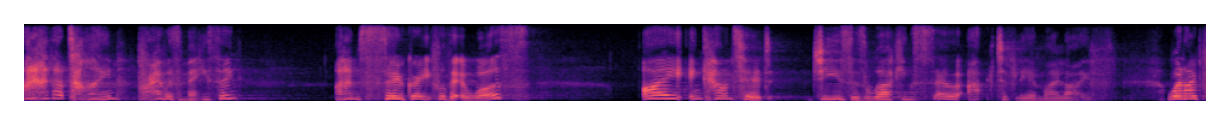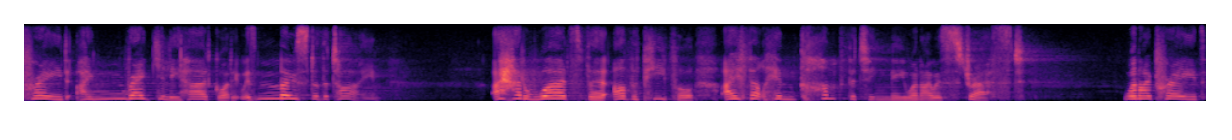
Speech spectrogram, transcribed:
And at that time, prayer was amazing. And I'm so grateful that it was. I encountered Jesus working so actively in my life. When I prayed, I regularly heard God. It was most of the time. I had words for other people. I felt Him comforting me when I was stressed. When I prayed,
